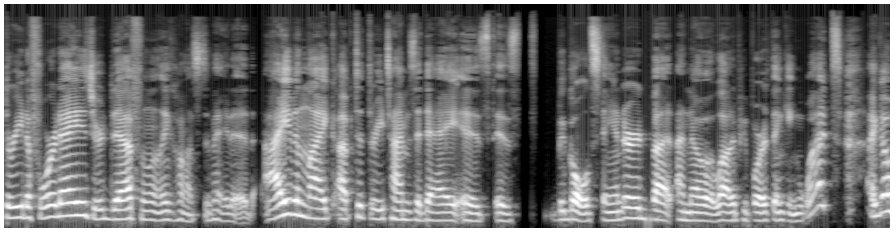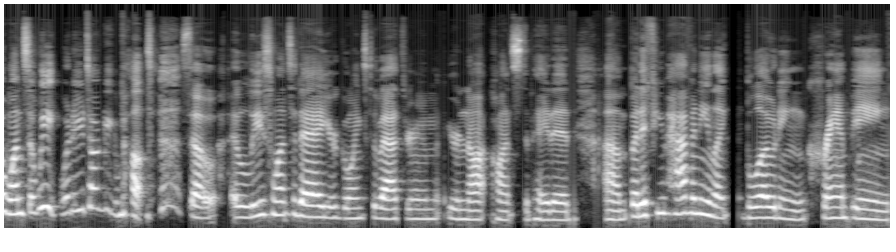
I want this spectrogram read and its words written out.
three to four days, you're definitely constipated. I even like up to three times a day is is the gold standard, but I know a lot of people are thinking, what? I go once a week. What are you talking about? So at least once a day, you're going to the bathroom. You're not constipated. Um, but if you have any like bloating, cramping,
